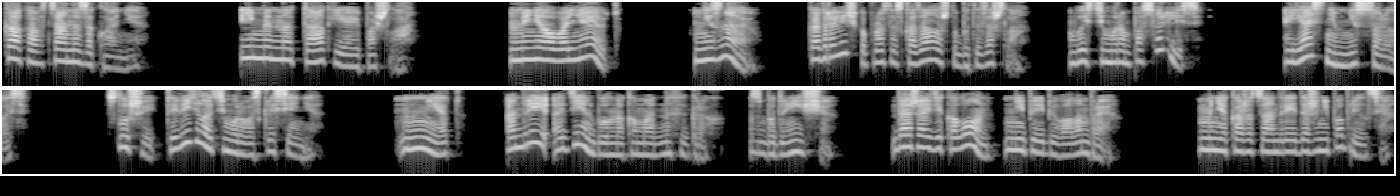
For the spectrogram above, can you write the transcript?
как овца на заклание. Именно так я и пошла. «Меня увольняют?» «Не знаю. Кадровичка просто сказала, чтобы ты зашла. Вы с Тимуром поссорились?» «Я с ним не ссорилась». «Слушай, ты видела Тимура в воскресенье?» «Нет. Андрей один был на командных играх. С Бадунища. Даже одеколон не перебивал амбре. Мне кажется, Андрей даже не побрился.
